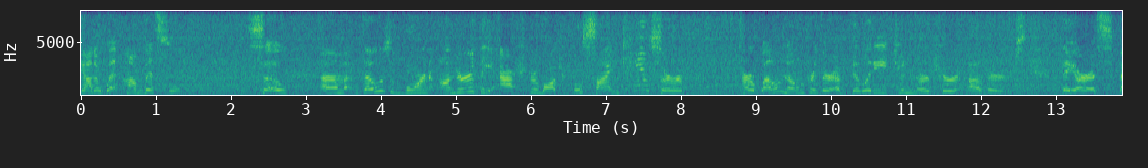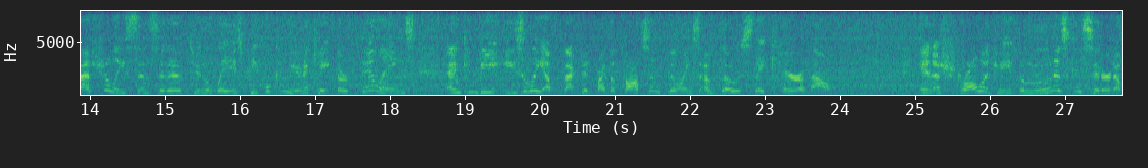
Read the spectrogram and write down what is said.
Gotta wet my whistle. So, um, those born under the astrological sign Cancer are well known for their ability to nurture others. They are especially sensitive to the ways people communicate their feelings and can be easily affected by the thoughts and feelings of those they care about. In astrology, the moon is considered a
